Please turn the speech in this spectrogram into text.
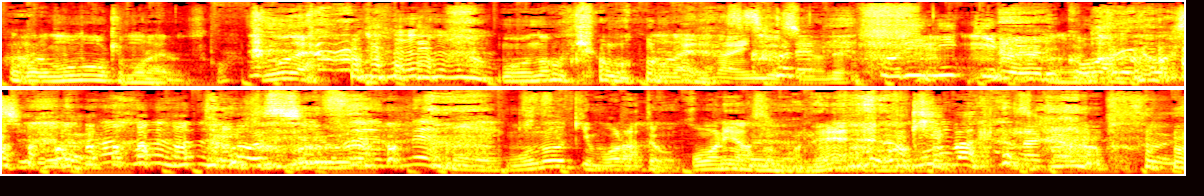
これ物置もらえるんですか？物置をもらえないんですよね。鳥2キロより困るかもしれない。どうしよう物置もらっても困りますもんね。置き場がなかなかそうで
